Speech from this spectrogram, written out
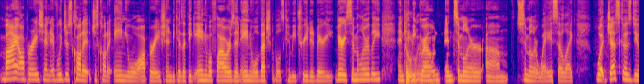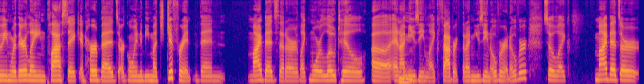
my operation if we just called it just called it annual operation because i think annual flowers and annual vegetables can be treated very very similarly and can be grown in similar um similar ways. So like what jessica's doing where they're laying plastic and her beds are going to be much different than my beds that are like more low till uh and i'm Mhm. using like fabric that i'm using over and over. So like my beds are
